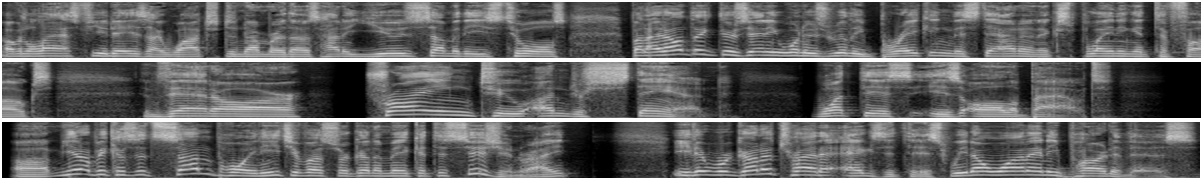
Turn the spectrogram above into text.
Over the last few days, I watched a number of those, how to use some of these tools. But I don't think there's anyone who's really breaking this down and explaining it to folks that are trying to understand what this is all about. Um, you know, because at some point, each of us are going to make a decision, right? Either we're going to try to exit this, we don't want any part of this,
